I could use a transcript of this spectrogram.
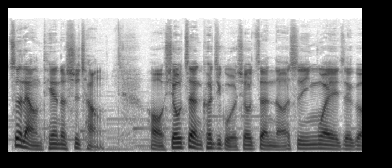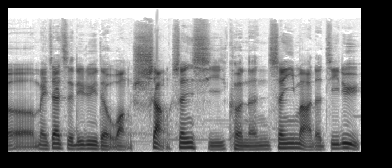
这两天的市场哦修正科技股的修正呢，是因为这个美债殖利率的往上升息，可能升一码的几率。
